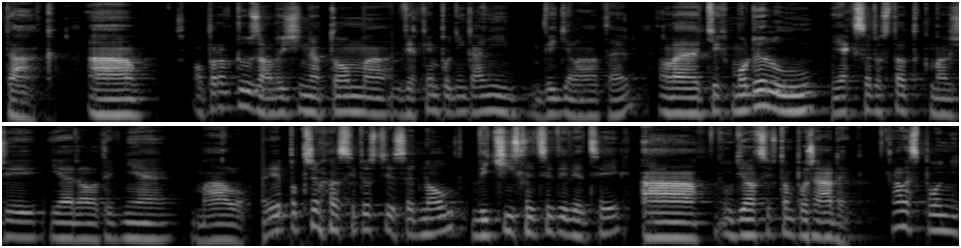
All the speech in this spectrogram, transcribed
Tak a Opravdu záleží na tom, v jakém podnikání vy děláte, ale těch modelů, jak se dostat k marži, je relativně málo. Je potřeba si prostě sednout, vyčíslit si ty věci a udělat si v tom pořádek. Alespoň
